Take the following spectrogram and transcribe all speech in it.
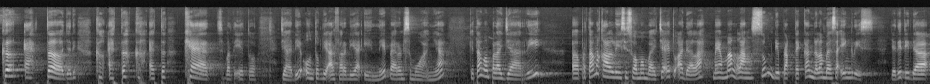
Ke eh te. Jadi ke eh te, ke eh te, cat seperti itu. Jadi untuk di Arvardia ini parent semuanya kita mempelajari uh, pertama kali siswa membaca itu adalah memang langsung dipraktekkan dalam bahasa Inggris. Jadi tidak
